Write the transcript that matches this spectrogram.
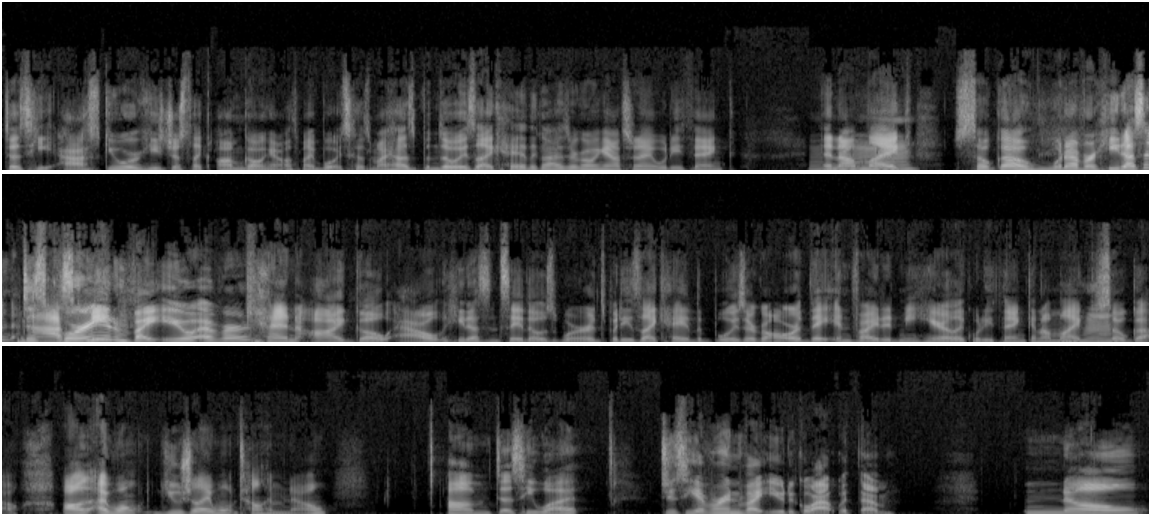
Does he ask you, or he's just like, "I'm going out with my boys"? Because my husband's always like, "Hey, the guys are going out tonight. What do you think?" And I'm like, "So go, whatever." He doesn't Mm-hmm. Does ask Corey me, invite you ever? "Can I go out?" He doesn't say those words, but he's like, "Hey, the boys are going," or they invited me here. Like, what do you think? And I'm like, Mhm. "So go." I'll, I won't. Usually, I won't tell him no. Um, does he what? Does he ever invite you to go out with them? No.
